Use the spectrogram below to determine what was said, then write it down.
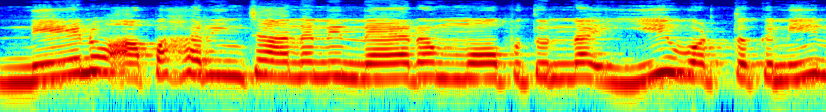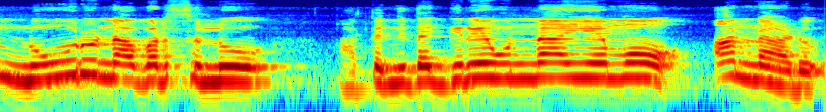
నేను అపహరించానని నేరం మోపుతున్న ఈ వర్తకుని నూరు నవర్సులు అతని దగ్గరే ఉన్నాయేమో అన్నాడు.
